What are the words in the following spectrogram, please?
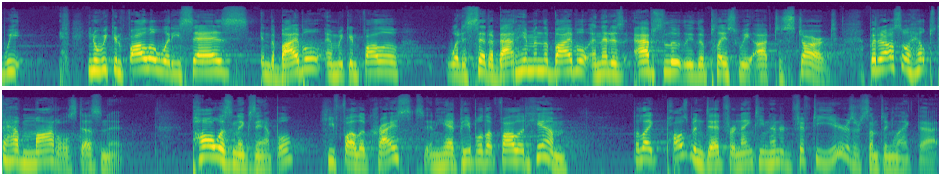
we, you know, we can follow what he says in the Bible, and we can follow what is said about him in the Bible, and that is absolutely the place we ought to start. But it also helps to have models, doesn't it? Paul was an example. He followed Christ, and he had people that followed him. But like Paul's been dead for 1950 years or something like that.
